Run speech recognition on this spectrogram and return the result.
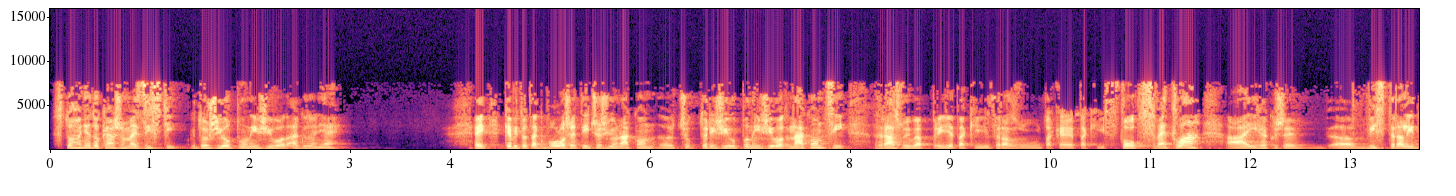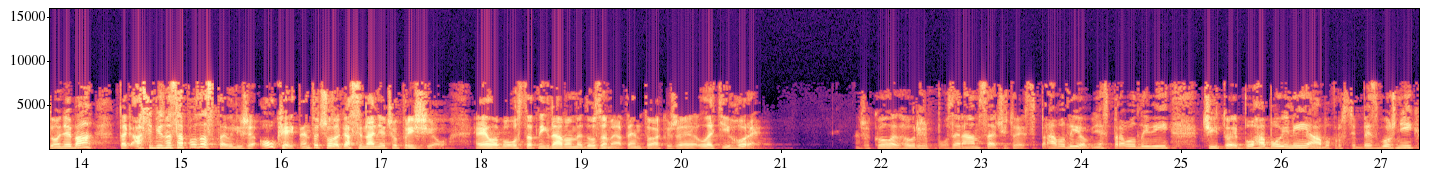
z toho nedokážeme zistiť, kto žil plný život a kto nie. Hej, keby to tak bolo, že tí, čo žijú na kon, čo, ktorí žijú plný život, na konci zrazu iba príde taký, zrazu také, taký stĺp svetla a ich akože uh, vystreli do neba, tak asi by sme sa pozastavili, že OK, tento človek asi na niečo prišiel. Hej, lebo ostatných dávame do zeme a tento akože letí hore. Že Kohelet hovorí, že pozerám sa, či to je spravodlivý alebo nespravodlivý, či to je bohabojný alebo proste bezbožník,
